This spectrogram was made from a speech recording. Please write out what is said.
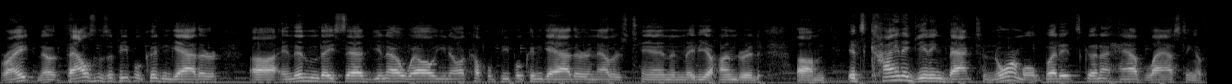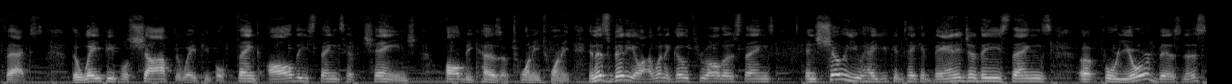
right? No thousands of people couldn't gather. Uh, and then they said you know well you know a couple people can gather and now there's 10 and maybe a hundred. Um, it's kind of getting back to normal but it's gonna have lasting effects. The way people shop the way people think all these things have changed all because of 2020 in this video I want to go through all those things and show you how you can take advantage of these things uh, for your business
